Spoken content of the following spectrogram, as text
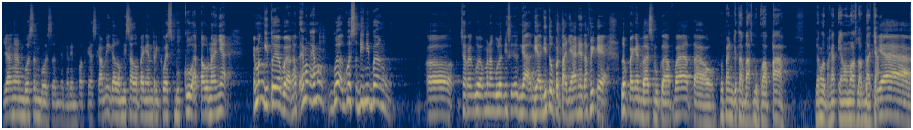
jangan bosen-bosen dengerin podcast kami kalau misal pengen request buku atau nanya. Emang gitu ya banget. Emang emang gua gue sedih nih bang. Eh, cara gue menanggulangi nggak nggak gitu pertanyaannya tapi kayak lu pengen bahas buku apa atau Lo pengen kita bahas buku apa? Yang lo pengen yang lo malas banget baca. ya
